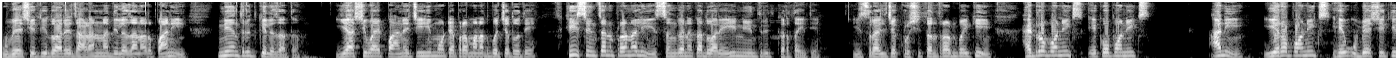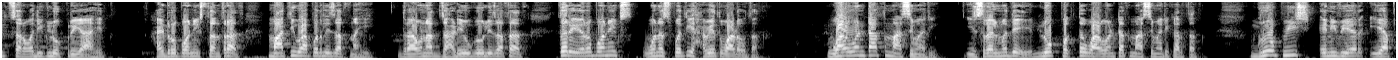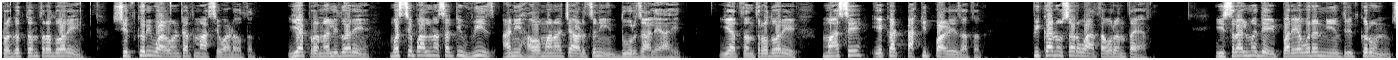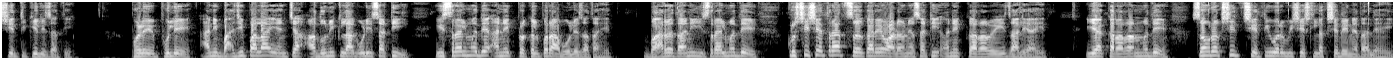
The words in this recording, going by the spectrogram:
उभ्या शेतीद्वारे झाडांना दिलं जाणारं पाणी नियंत्रित केलं जातं. याशिवाय पाण्याचीही मोठ्या प्रमाणात बचत होते. ही सिंचन प्रणाली संगणकाद्वारेही नियंत्रित करता येते. इस्रायलच्या कृषी तंत्रांपैकी हायड्रोपॉनिक्स एकोपॉनिक्स आणि एरोपॉनिक्स हे उभ्या शेतीत सर्वाधिक लोकप्रिय आहेत. हायड्रोपॉनिक्स तंत्रात माती वापरली जात नाही. द्रावणात झाडे उगवली जातात तर एरोपॉनिक्स वनस्पती हवेत वाढवतात. वाळवंटात मासेमारी. इस्रायलमध्ये लोक फक्त वाळवंटात मासेमारी करतात. ग्रो फिश एनिव्हिअर या प्रगत तंत्राद्वारे शेतकरी वाळवंटात मासे वाढवतात. या प्रणालीद्वारे मत्स्यपालनासाठी वीज आणि हवामानाच्या अडचणी दूर झाल्या आहेत. या तंत्राद्वारे मासे एका टाकीत पाळले जातात. पिकानुसार वातावरण तयार. इस्रायलमध्ये पर्यावरण नियंत्रित करून शेती केली जाते. फळे फुले आणि भाजीपाला यांच्या आधुनिक लागवडीसाठी इस्रायलमध्ये अनेक प्रकल्प राबवले जात आहेत. भारत आणि इस्रायलमध्ये कृषी क्षेत्रात सहकार्य वाढवण्यासाठी अनेक करारही झाले आहेत. या करारांमध्ये संरक्षित शेतीवर विशेष लक्ष देण्यात आले आहे.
